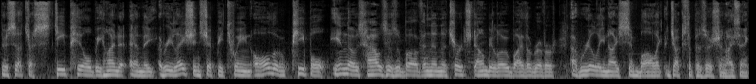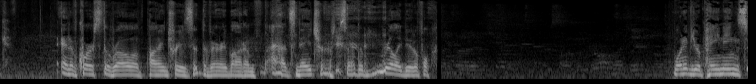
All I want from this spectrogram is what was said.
there's such a steep hill behind it and the relationship between all the people in those houses above and then the church down below by the river. A really nice symbolic juxtaposition, I think. And of course, the row of pine trees at the very bottom adds nature. So they're really beautiful. One of your paintings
